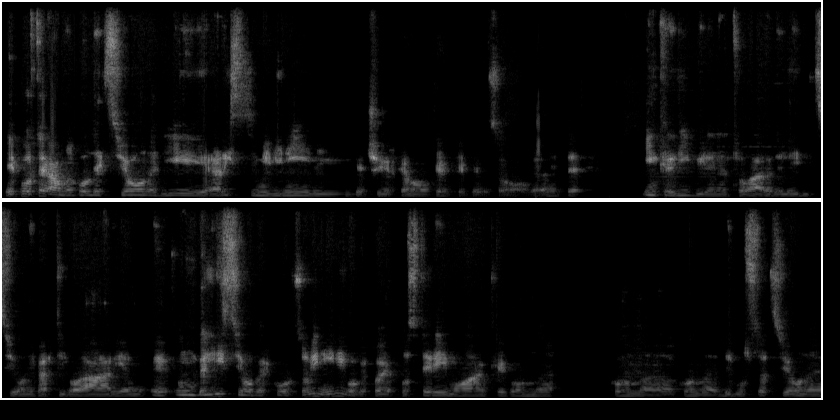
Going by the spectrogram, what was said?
e porterà una collezione di rarissimi vinili che cercano, che, che, che sono veramente incredibili nel trovare delle edizioni particolari, è un, è un bellissimo percorso vinilico che poi posteremo anche con con, con degustazione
